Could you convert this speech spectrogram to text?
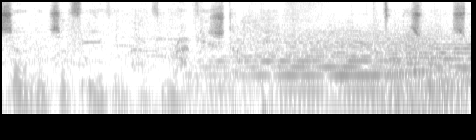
servants of evil have ravished our people once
